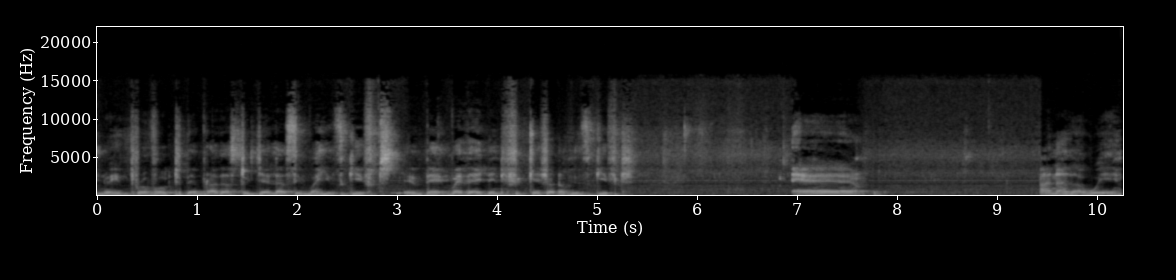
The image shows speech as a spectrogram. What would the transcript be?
You know, he provoked the brothers to jealousy by his gift, uh, the, by the identification of his gift. Uh, another way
